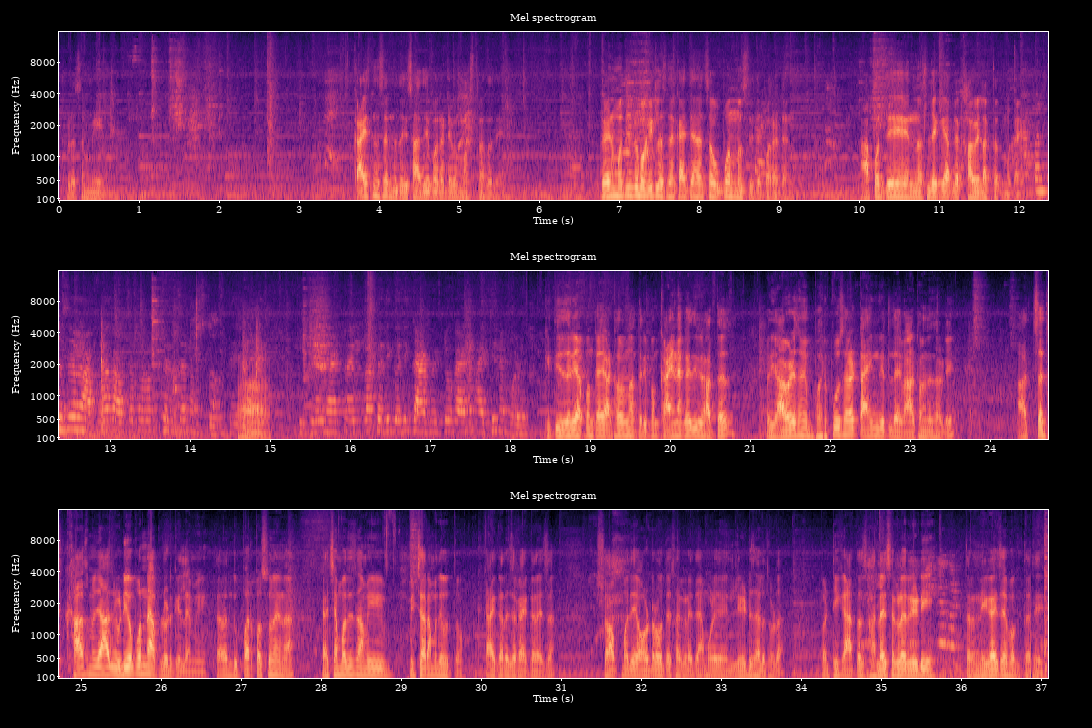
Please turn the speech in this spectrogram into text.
थोडंसं मीठ. काहीच नसेल ना तरी साधे पराठे पण मस्त लागतात ते. ट्रेनमध्ये तर बघितलंच ना काय त्यांना चव पण नसते त्या पराठ्यांना. आपण ते नसले की आपले खावे लागतात मग काय. आपण कसं आपला गावचा प्रवास ट्रेनचा नसतो. ते हां. तिकडे ह्या ट्रेनला कधी कधी काय भेटतो काय नाही माहिती नाही पडत. किती जरी आपण काही आठवलं ना तरी पण काही ना काहीतरी राहतं. यावेळेस आम्ही भरपूर सारा टाईम घेतला आहे आठवण्यासाठी. आजचा खास म्हणजे आज व्हिडिओ पण नाही अपलोड केला मी. कारण दुपारपासून आहे ना त्याच्यामध्येच आम्ही विचारामध्ये होतो काय करायचं काय करायचं. शॉपमध्ये ऑर्डर होते सगळे त्यामुळे लेट झालं थोडं. पण ठीक आहे आता झालं आहे सगळं रेडी तर निघायचं आहे फक्त ते.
